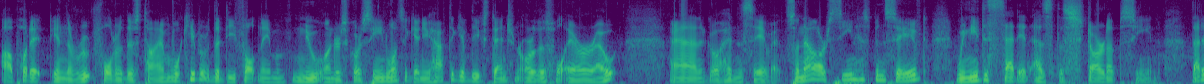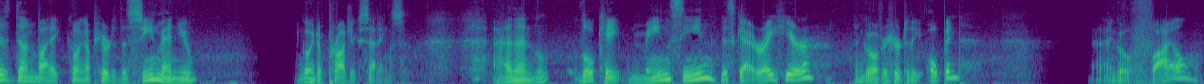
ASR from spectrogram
I'll put it in the root folder this time. We'll keep it with the default name of new underscore scene. Once again, you have to give the extension or this will error out and go ahead and save it. So now our scene has been saved. We need to set it as the startup scene. That is done by going up here to the scene menu, going to project settings, and then locate main scene, this guy right here, and go over here to the open, and go file,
